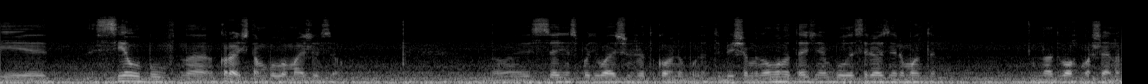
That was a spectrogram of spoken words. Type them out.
і сіл був на. Коротше, там було майже все. Сьогодні сподіваюся, що вже такого не буде. Тобі ще минулого тижня були серйозні ремонти на двох машинах.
